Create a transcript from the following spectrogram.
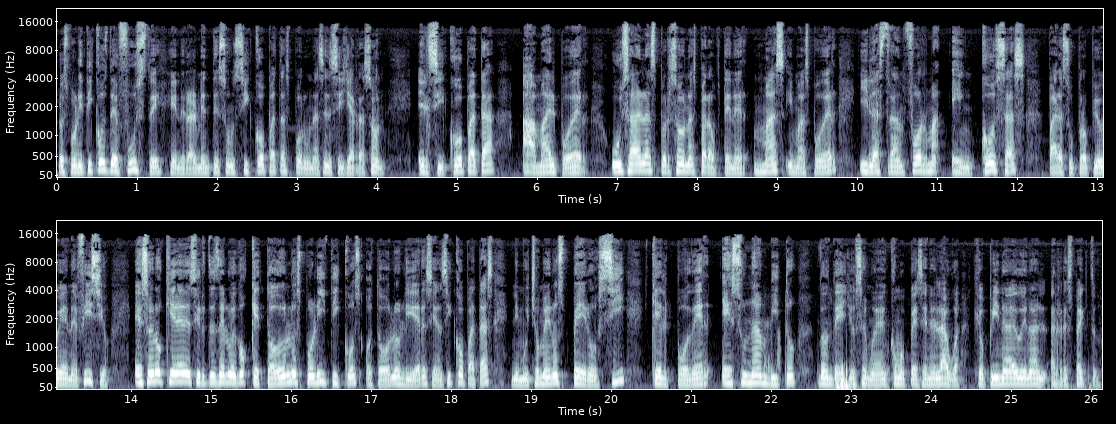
los políticos de fuste generalmente son psicópatas por una sencilla razón. El psicópata ama el poder, usa a las personas para obtener más y más poder y las transforma en cosas para su propio beneficio. Eso no quiere decir desde luego que todos los políticos o todos los líderes sean psicópatas, ni mucho menos, pero sí que el poder es un ámbito donde ellos se mueven como pez en el agua. ¿Qué opina Edwin al, respecto?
